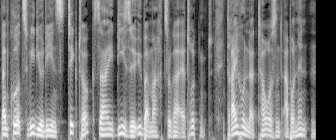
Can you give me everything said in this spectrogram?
Beim Kurzvideodienst TikTok sei diese Übermacht sogar erdrückend. 300.000 Abonnenten.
